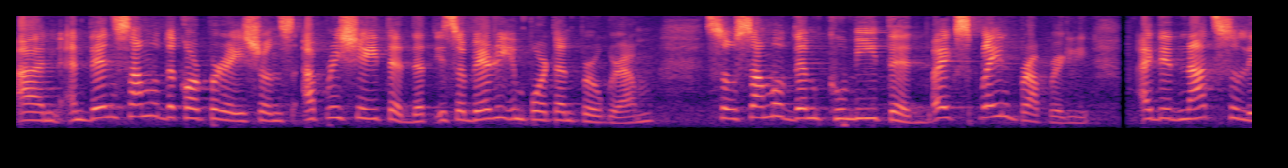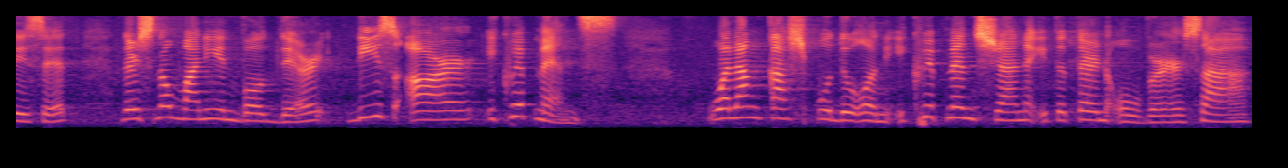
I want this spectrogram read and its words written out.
And, and then some of the corporations appreciated that it's a very important program. So some of them committed. I explained properly. I did not solicit. There's no money involved there. These are equipments. Walang cash po doon. Equipment siya na ito turn over sa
